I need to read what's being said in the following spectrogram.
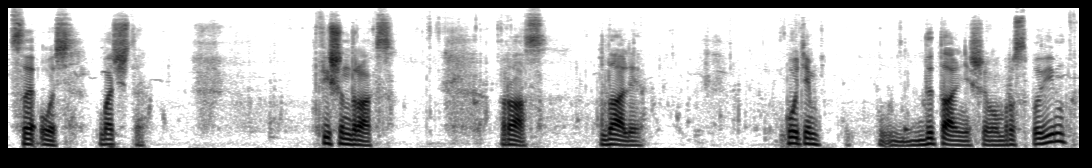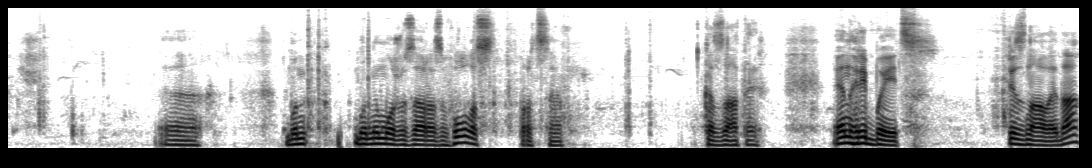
це ось, бачите? Fish and Раз. Далі. Потім детальніше вам розповім. Е, бо бо не можу зараз вголос про це казати. Angry Bates. Пізнали, так? Да?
